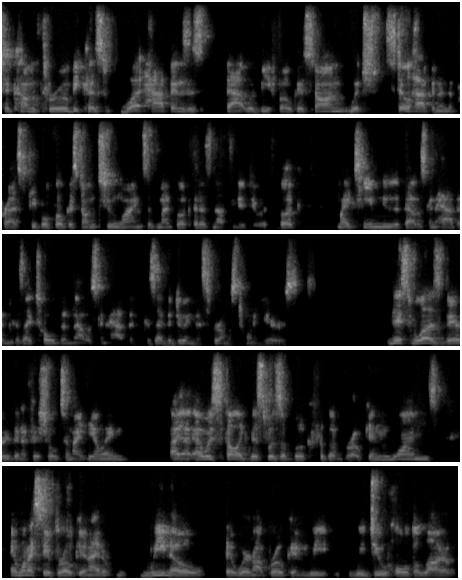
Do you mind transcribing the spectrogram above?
to come through because what happens is that would be focused on, which still happened in the press. People focused on two lines of my book that has nothing to do with the book. My team knew that that was going to happen because I told them that was going to happen because I've been doing this for almost 20 years. This was very beneficial to my healing. I, I always felt like this was a book for the broken ones. And when I say broken, I don't, we know that we're not broken. We we do hold a lot of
